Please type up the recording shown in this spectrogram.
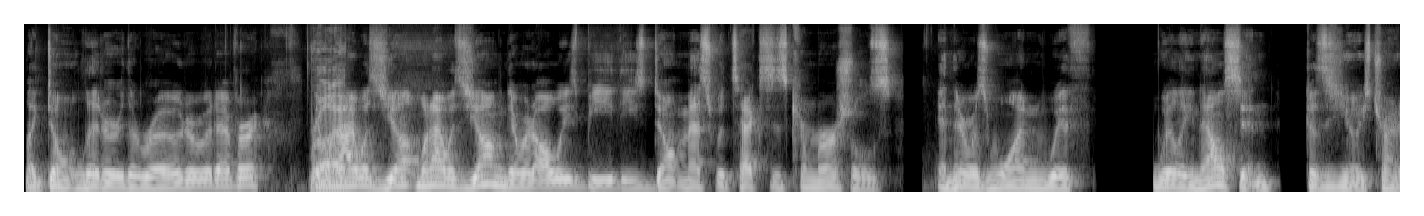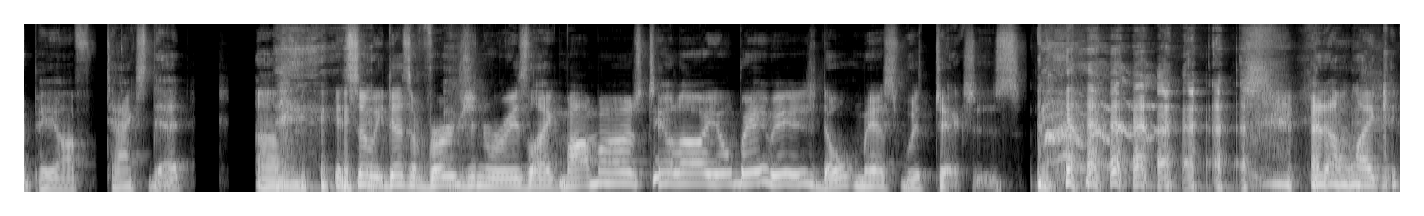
like don't litter the road or whatever And when I was young when I was young there would always be these don't mess with Texas commercials and there was one with Willie Nelson because you know he's trying to pay off tax debt um, and so he does a version where he's like, "Mamas, tell all your babies don't mess with Texas." And I'm like,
